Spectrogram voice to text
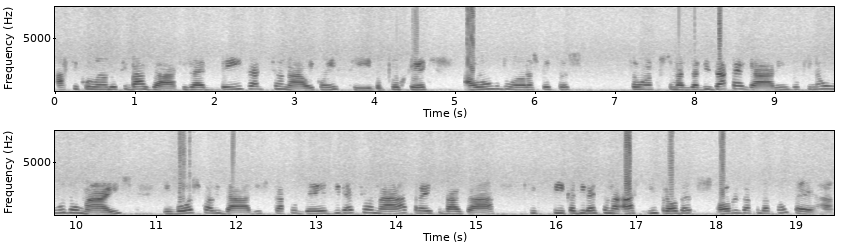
articulando esse bazar, que já é bem tradicional e conhecido, porque ao longo do ano as pessoas são acostumadas a desapegarem do que não usam mais em boas qualidades para poder direcionar para esse bazar que fica direcionado em prol das obras da Fundação Terra.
